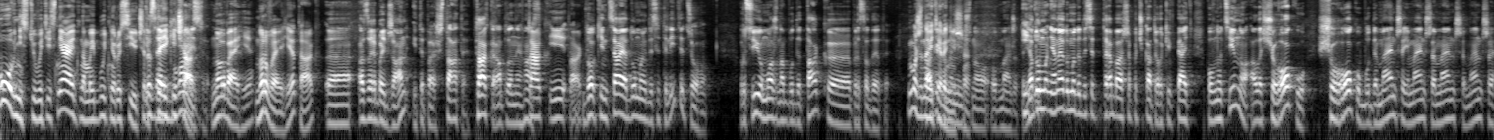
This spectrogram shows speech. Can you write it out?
повністю витісняють на майбутнє Росію через деякий час. Норвегія, Норвегія, так. е, Азербайджан і тепер Штати. Так. Скраплений газ. Так, і так. до кінця, я думаю, десятиліття цього Росію можна буде так е, присадити. Може, навіть так і раніше. економічно обмежити. І- я думаю, я не думаю, до 10 треба ще почекати років 5 повноцінно, але щороку, щороку буде менше і менше, менше, менше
